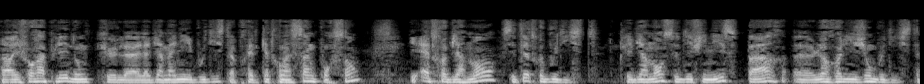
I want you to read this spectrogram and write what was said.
Alors il faut rappeler donc que la, Birmanie est bouddhiste à près de 85%, et être birman, c'est être bouddhiste les Birmans se définissent par leur religion bouddhiste.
